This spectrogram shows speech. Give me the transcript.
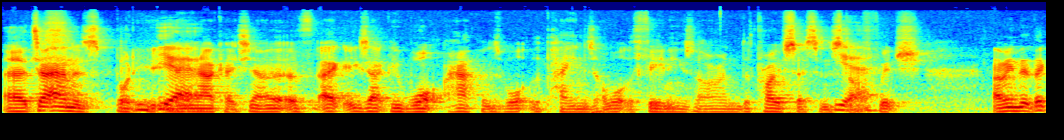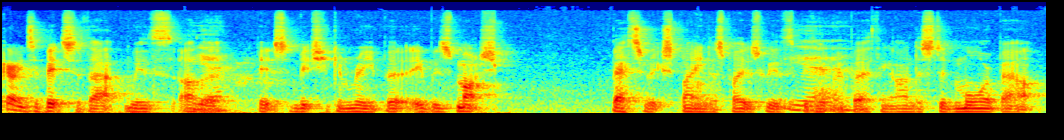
uh, to Anna's body Yeah. in our case, you know, of exactly what happens, what the pains are, what the feelings are, and the process and stuff. Yeah. Which, I mean, they go into bits of that with other Yeah. bits and bits you can read, but it was much better explained, I suppose, with, Yeah. with hypnobirthing. I understood more about.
